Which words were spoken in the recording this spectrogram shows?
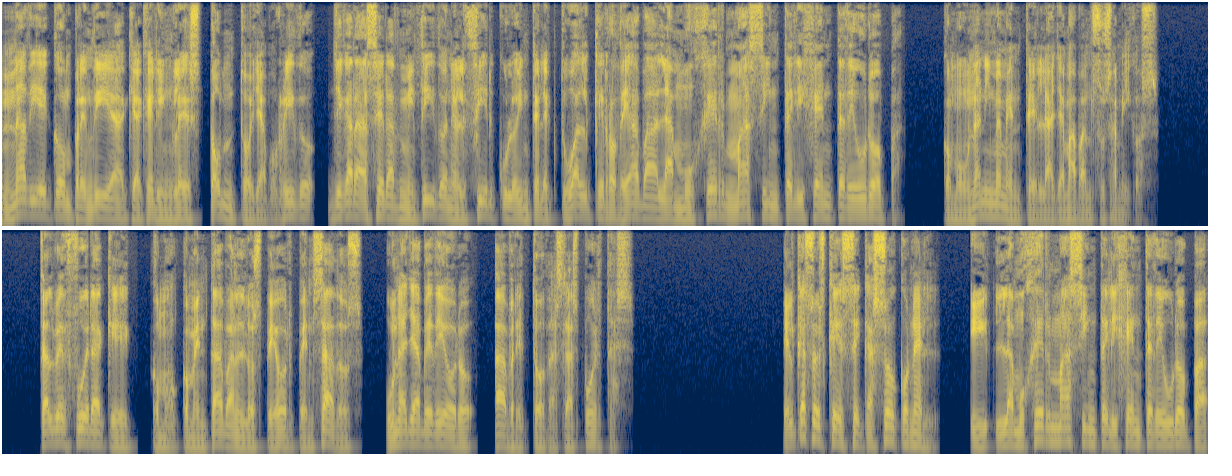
Nadie comprendía que aquel inglés tonto y aburrido llegara a ser admitido en el círculo intelectual que rodeaba a la mujer más inteligente de Europa, como unánimemente la llamaban sus amigos. Tal vez fuera que, como comentaban los peor pensados, una llave de oro abre todas las puertas. El caso es que se casó con él, y la mujer más inteligente de Europa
